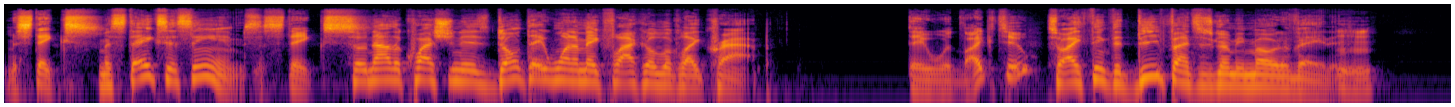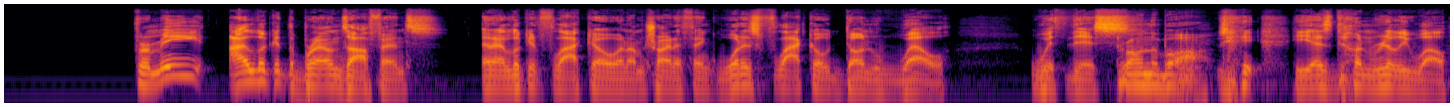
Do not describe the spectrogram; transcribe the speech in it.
Mistakes, Mistakes, it seems. mistakes. So now the question is, don't they want to make Flacco look like crap? they would like to. So I think the defense is going to be motivated. Mm-hmm. For me, I look at the Browns offense and I look at Flacco and I'm trying to think what has Flacco done well with this Throwing the ball. he has done really well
